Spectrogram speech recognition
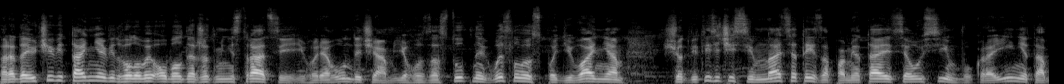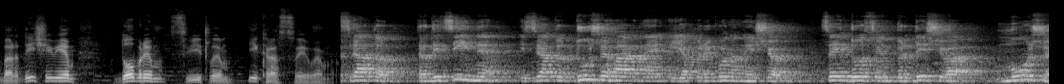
передаючи вітання від голови облдержадміністрації Ігоря Гундича. Його заступник висловив сподівання, що 2017 запам'ятається усім в Україні та Бердичеві добрим, світлим і красивим. Свято традиційне і свято дуже гарне, і я переконаний, що цей досвід Бердичева може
